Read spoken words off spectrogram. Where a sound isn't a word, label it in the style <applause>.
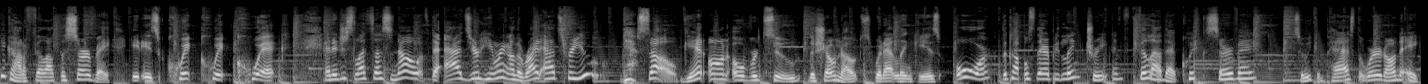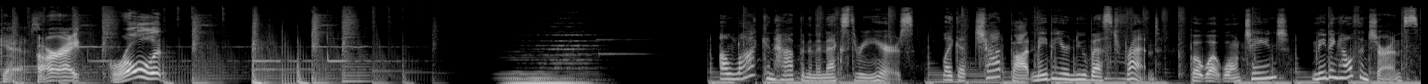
you got to fill out the survey. It is quick, quick, quick. And it just lets us know if the ads you're hearing are the right ads for you. Yeah. So get on over to the show notes where that link is or the couples therapy link tree and fill out that quick survey so we can pass the word on to ACAST. All right, roll it. A lot can happen in the next three years. Like a chatbot may be your new best friend. But what won't change? Needing health insurance.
